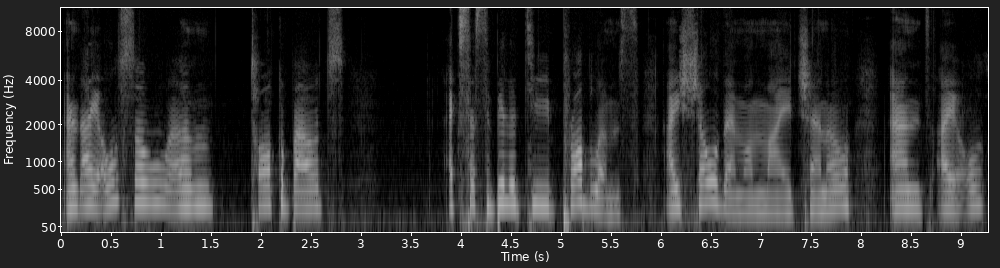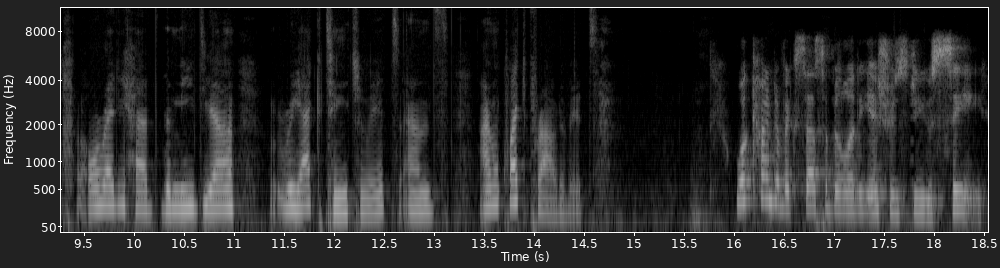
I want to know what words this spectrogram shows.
And I also um, talk about accessibility problems. I show them on my channel, and I al already had the media reacting to it, and I'm quite proud of it. What kind of accessibility issues do you see?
